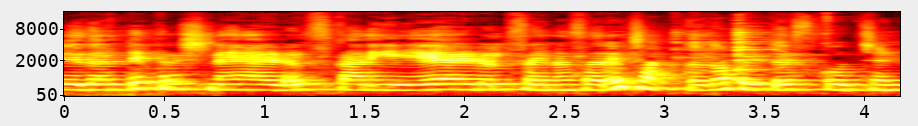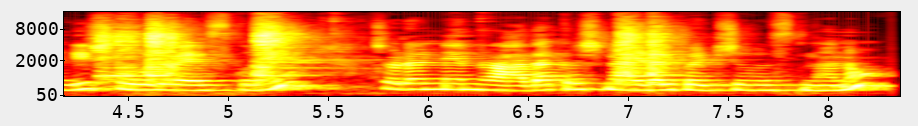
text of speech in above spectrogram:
లేదంటే కృష్ణయ్య ఐడల్స్ కానీ ఏ ఐడల్స్ అయినా సరే చక్కగా పెట్టేసుకోవచ్చండి. స్టూల్ వేసుకుని. చూడండి నేను రాధాకృష్ణ ఐడల్ పెట్టి చూపిస్తున్నాను.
